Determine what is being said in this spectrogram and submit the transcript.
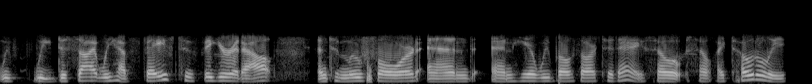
we we decide we have faith to figure it out and to move forward and and here we both are today so so i totally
